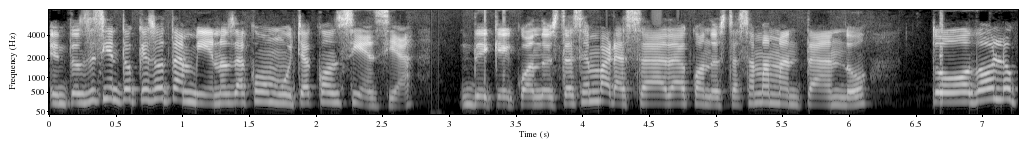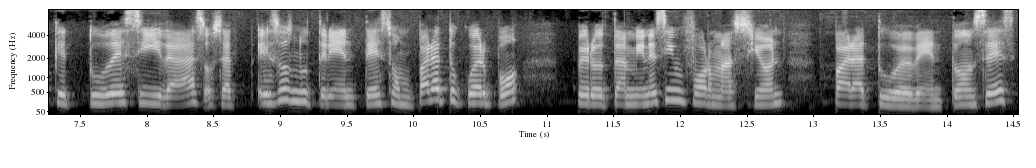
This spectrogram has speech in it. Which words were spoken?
Entonces siento que eso también nos da como mucha conciencia de que cuando estás embarazada, cuando estás amamantando, todo lo que tú decidas, o sea, esos nutrientes son para tu cuerpo, pero también es información para tu bebé. Entonces,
